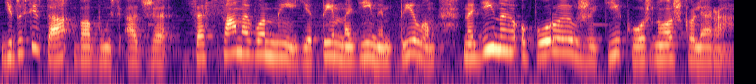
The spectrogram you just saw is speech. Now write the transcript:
дідусів та бабусь, адже це саме вони є тим надійним тилом, надійною опорою в житті кожного школяра.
